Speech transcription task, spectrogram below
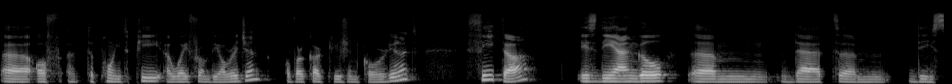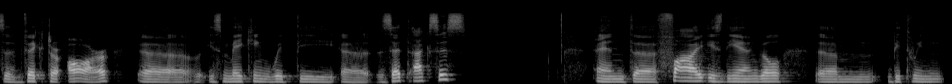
uh, of uh, the point P away from the origin of our Cartesian coordinate. Theta is the angle um, that um, this uh, vector r uh, is making with the uh, z-axis and phi is the angle um, between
